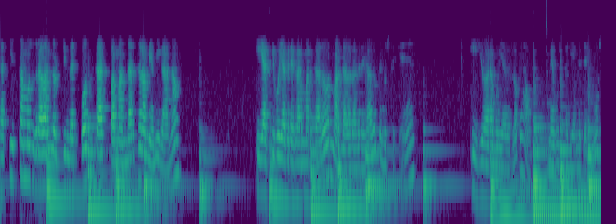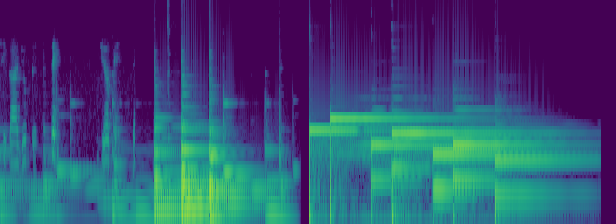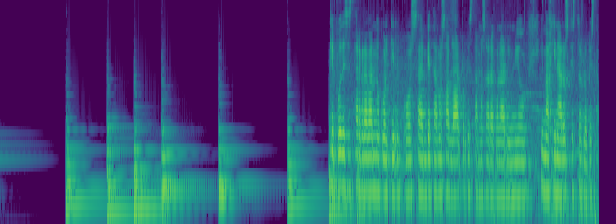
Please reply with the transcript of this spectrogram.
aquí estamos grabando el primer podcast para mandárselo a mi amiga Ana. Y aquí voy a agregar marcador, marcador agregado, que no sé qué es. Y yo ahora voy a ver lo que hago. Me gustaría meter música, yo qué sé. Yo qué sé. Que puedes estar grabando cualquier cosa, empezamos a hablar porque estamos ahora con la reunión, imaginaros que esto es lo que está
